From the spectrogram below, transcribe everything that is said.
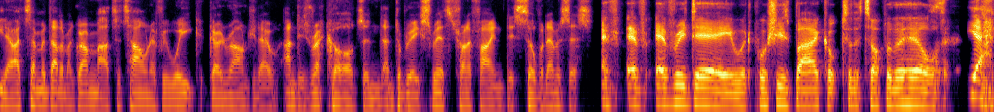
You know, I'd send my dad and my grandma to town every week, going around, you know, Andy's records and, and W.H. Smith's trying to find this Silver Nemesis. Every, every day he would push his bike up to the top of the hill. Yeah.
